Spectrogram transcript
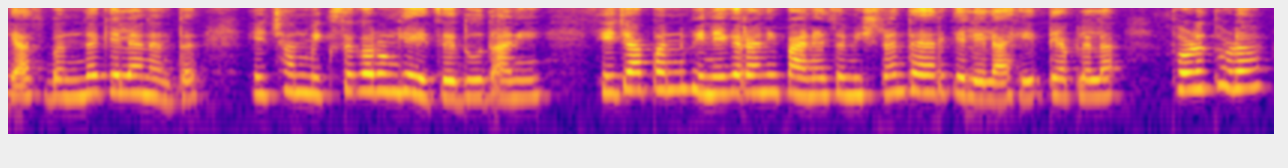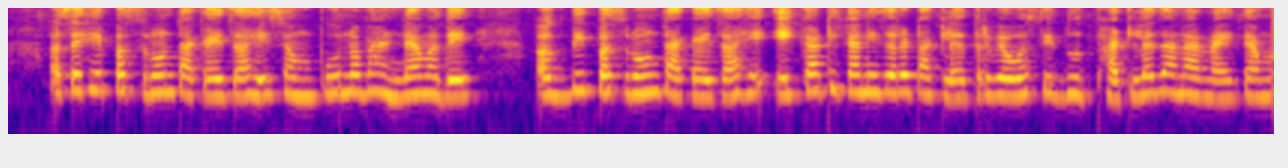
गॅस बंद केल्यानंतर हे छान मिक्स करून घ्यायचं दूध आणि हे जे आपण व्हिनेगर आणि पाण्याचं मिश्रण तयार केलेलं आहे ते आपल्याला थोडं थोडं असं हे पसरून टाकायचं आहे. संपूर्ण भांड्यामध्ये अगदी पसरवून टाकायचं आहे. एका ठिकाणी जर टाकलं तर व्यवस्थित दूध फाटलं जाणार नाही. त्यामुळे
